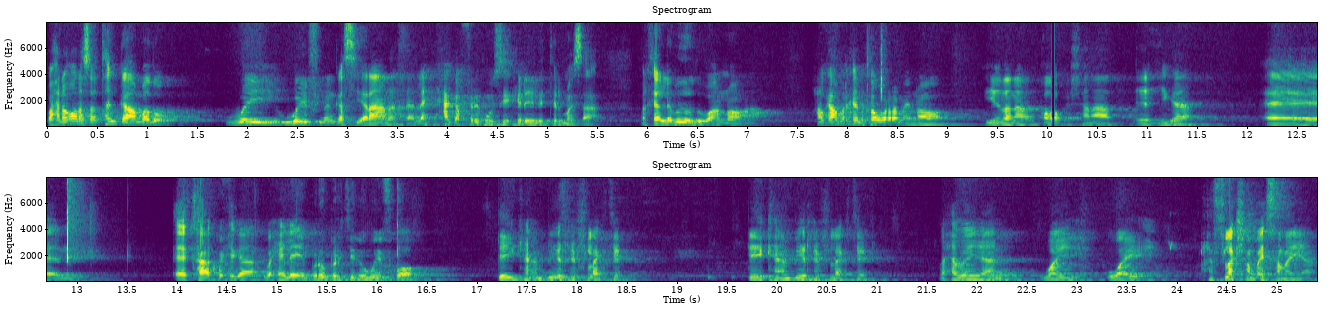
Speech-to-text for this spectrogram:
waxay noqonaysaa tan gaamadu way wave langas yaraanaysaa laakiin xagga frequency ka dheeli tirmaysaa. Marka labadoodu waa nooca halkaa markaynu ka warramayno iyadana qodobka shanaad ee xiga ee kaa ku xiga waxay leeyihiin propertyga waveko they can be reflected. They can be reflected. Waxa weeyaan way way reflection bay sameeyaan.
